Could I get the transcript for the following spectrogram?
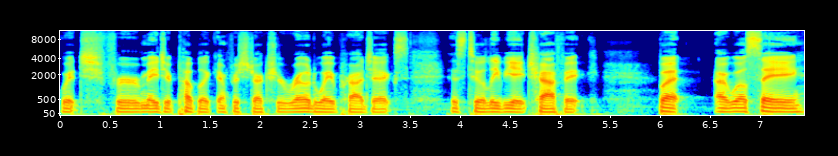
which for major public infrastructure roadway projects is to alleviate traffic. But I will say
